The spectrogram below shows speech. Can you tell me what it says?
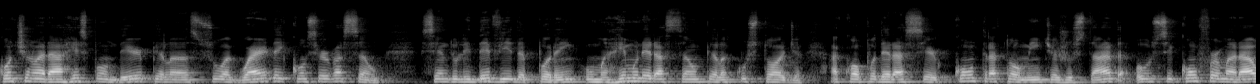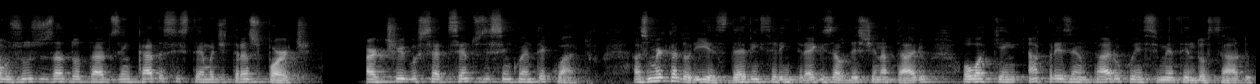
continuará a responder pela sua guarda e conservação sendo-lhe devida, porém, uma remuneração pela custódia, a qual poderá ser contratualmente ajustada ou se conformará aos usos adotados em cada sistema de transporte. Artigo 754. As mercadorias devem ser entregues ao destinatário ou a quem apresentar o conhecimento endossado,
